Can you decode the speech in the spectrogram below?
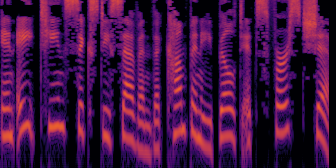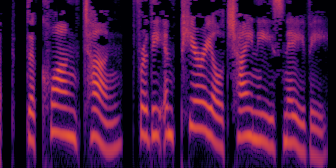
In 1867 the company built its first ship, the Kwang Tung, for the Imperial Chinese Navy.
